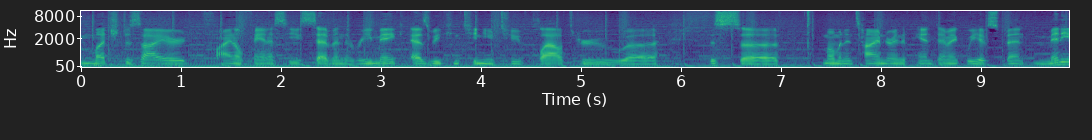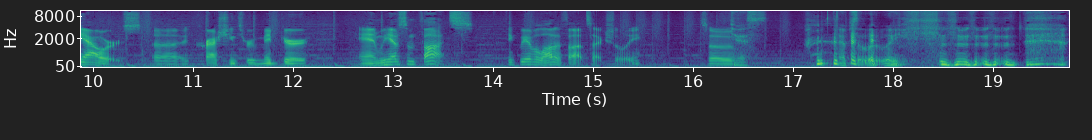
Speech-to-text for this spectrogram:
much desired Final Fantasy VII, the remake, as we continue to plow through uh, this uh, moment in time during the pandemic. We have spent many hours uh, crashing through Midgar, and we have some thoughts. I think we have a lot of thoughts, actually. So, Yes, absolutely.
